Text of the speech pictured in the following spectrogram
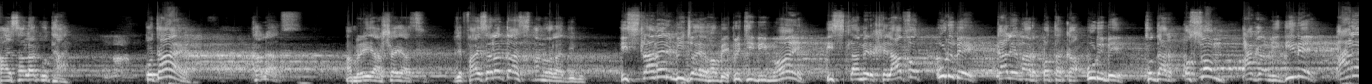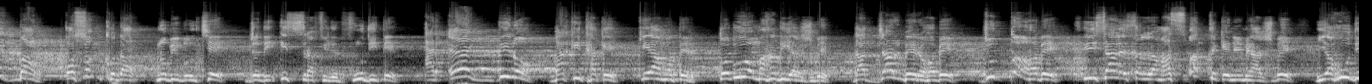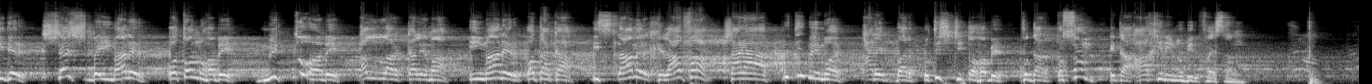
ফায়সালা কোথায়? কোথায়? খালাস, আমরা এই আশায় আছি যে ফায়সালা তো আসমানওয়ালা দিবে। ইসলামের বিজয় হবে, পৃথিবীময় ইসলামের খেলাফত উড়বে, কালেমার পতাকা উড়বে, খোদার কসম আগামী দিনে আরেকবার কসম খোদার নবী বলছে, যদি ইসরাফিলের ফু দিতে আর একদিনও বাকি থাকে কেয়ামতের। তবুও মাহাদি আসবে, দাজ্জাল বের হবে, যুদ্ধ হবে, ঈসা আলাইসাল্লাম আসমান থেকে নেমে আসবে, ইয়াহুদিদের শেষ বেঈমানের পতন হবে, মৃত্যু হবে, আল্লাহর কালেমা ইমানের পতাকা, ইসলামের খেলাফা, সারা পৃথিবীময় আরেকবার প্রতিষ্ঠিত হবে, খোদার কসম, এটা আখিরি নবীর ফয়সালা।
